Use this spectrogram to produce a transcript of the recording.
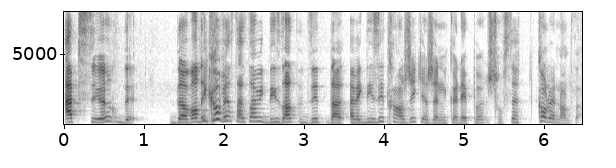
absurde d'avoir des conversations avec des, dans- avec des étrangers que je ne connais pas. Je trouve ça complètement bizarre.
